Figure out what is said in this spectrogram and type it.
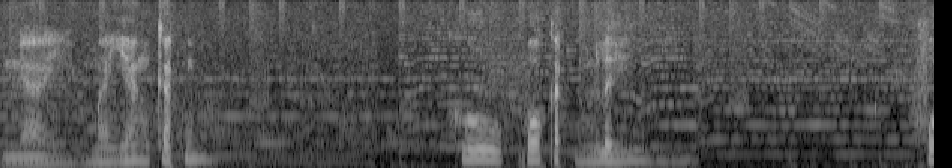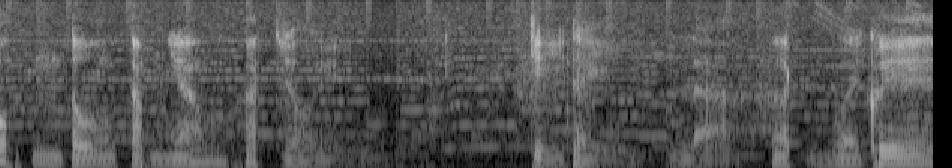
ngày mai giãn cách, khu phố cách ly. Phút tụ tập nhau hết rồi, chỉ thì là hết về khuya.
